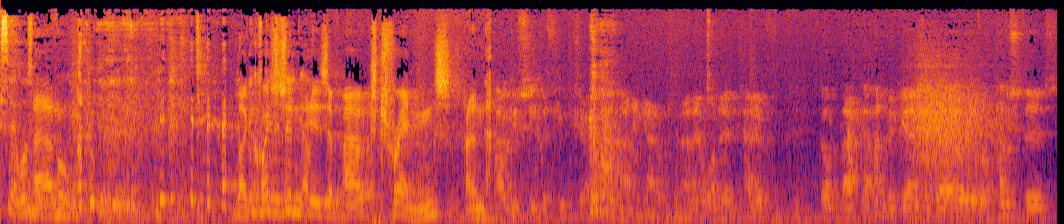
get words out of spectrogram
so it wasn't um, My question is about trends and how you see the future panning out, and I want to kind of go back a hundred years ago. There were posters.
